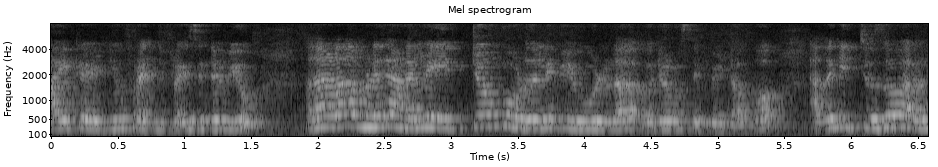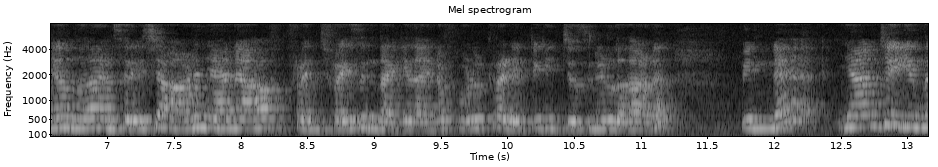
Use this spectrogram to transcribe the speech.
ആയി കഴിഞ്ഞു ഫ്രഞ്ച് ഫ്രൈസിന്റെ വ്യൂ അതാണ് നമ്മുടെ ചാനലിൽ ഏറ്റവും കൂടുതൽ വ്യൂ ഉള്ള ഒരു റെസിപ്പി കേട്ടോ അപ്പോൾ അത് കിച്ചൂസ് പറഞ്ഞു തന്നത് അനുസരിച്ചാണ് ഞാൻ ആ ഫ്രഞ്ച് ഫ്രൈസ് ഉണ്ടാക്കിയത്. അതിന്റെ ഫുൾ ക്രെഡിറ്റ് കിച്ചൂസിനുള്ളതാണ്. പിന്നെ ഞാൻ ചെയ്യുന്ന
